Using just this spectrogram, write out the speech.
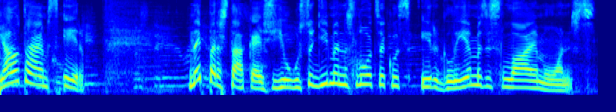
Jautājums ir, neparastākais jūsu ģimenes loceklis ir Gliemezis Laimonis.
